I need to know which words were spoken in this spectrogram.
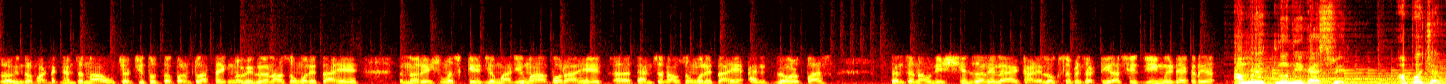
रवींद्र फाटक यांचं नाव चर्चित होतं. परंतु आता एक वेगळं नाव समोर येत आहे. नरेश मस्के जे माजी महापौर आहेत त्यांचं नाव समोर येत आहे. आणि जवळपास त्यांचं नाव निश्चित झालेलं आहे ठाणे लोकसभेसाठी. अशी जी मीडियाकडे अमृत नोनी गॅस्ट्रिन अपचन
